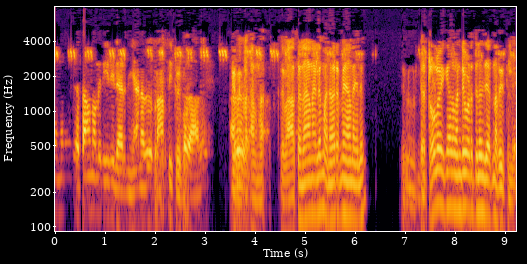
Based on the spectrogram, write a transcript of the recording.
ഞങ്ങൾക്ക് എത്താവുന്നുള്ള രീതിയിലായിരുന്നു. ഞാനത് പ്രാർത്ഥിച്ചതാ അത് അത് വാസനാണേലും മനോരമയാണേലും പെട്രോൾ വഹിക്കാതെ വണ്ടി ഓടത്തില്ലെന്ന് ചേട്ടൻ അറിയത്തില്ലേ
